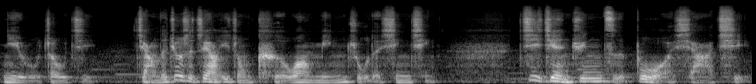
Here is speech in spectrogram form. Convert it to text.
逆如周姬”，讲的就是这样一种渴望民主的心情。既见君子不我侠气，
